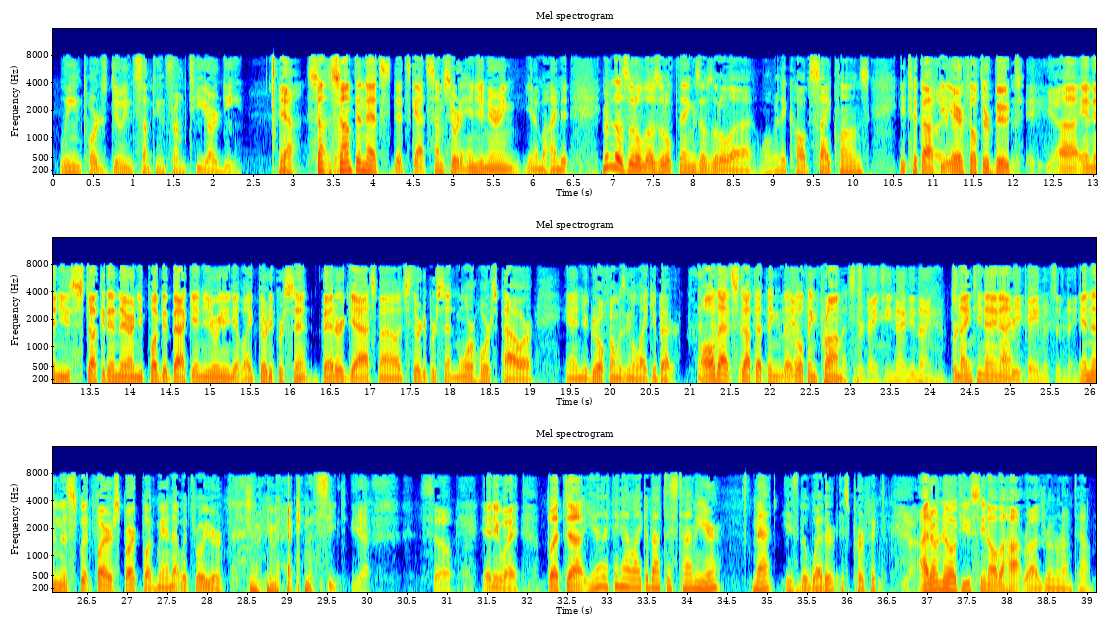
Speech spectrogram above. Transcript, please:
lean towards doing something from TRD. Yeah, so, something that's that's got some sort of engineering, you know, behind it. Remember those little those little things, those little uh, what were they called? Cyclones. You took off Oh, the yeah. air filter boot, Yeah. uh, and then you stuck it in there and you plugged it back in. You were going to get like 30% better gas mileage, 30% more horsepower, and your girlfriend was going to like you better. All that stuff, that thing, that Yeah. little thing promised For 1999. for 1999. Three payments of 19. And then the Splitfire spark plug, man, that would throw your throw you back in the seat. yeah. So anyway, but uh, you know the thing I like about this time of year, Matt, is the weather is perfect. Yeah. I don't know if you've seen all the hot rods running around town.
